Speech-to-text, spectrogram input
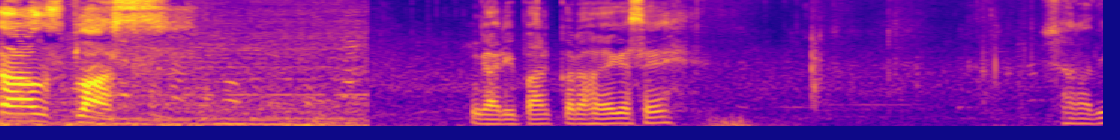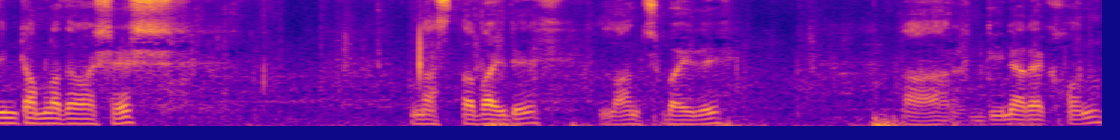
Girls plus. গাড়ি পার্ক করা হয়ে গেছে। সারাদিন টামলা দেওয়া শেষ। নাস্তা বাইরে, লাঞ্চ বাইরে। আর ডিনার এখন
